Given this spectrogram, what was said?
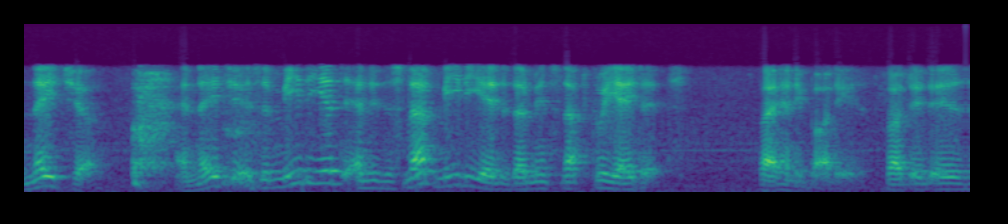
nature. And nature is immediate and it is not mediated, that means not created by anybody. But it is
